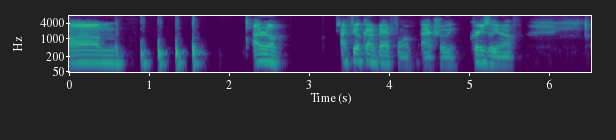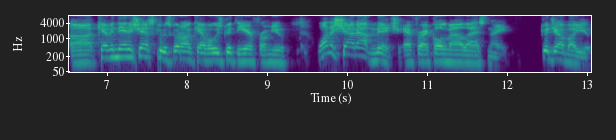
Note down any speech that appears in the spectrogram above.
Um, I don't know. I feel kind of bad for him, actually. Crazily enough. Uh, Kevin Danishevsky, what's going on, Kev? Always good to hear from you. Want to shout out Mitch after I called him out last night. Good job by you.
